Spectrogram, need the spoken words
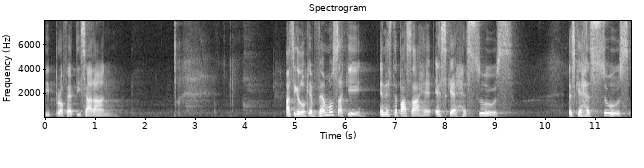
y profetizarán Así que lo que vemos aquí en este pasaje es que Jesús, es que Jesús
